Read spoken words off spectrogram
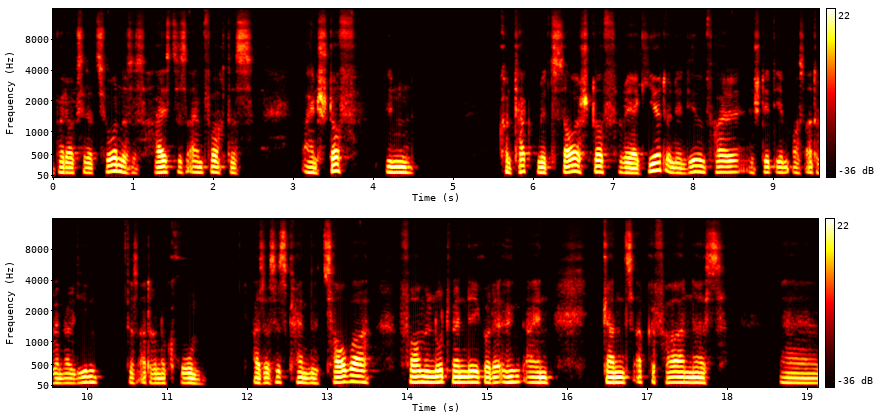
Bei der Oxidation, das ist, heißt es einfach, dass ein Stoff in Kontakt mit Sauerstoff reagiert und in diesem Fall entsteht eben aus Adrenalin das Adrenochrom. Also es ist keine Zauberformel notwendig oder irgendein ganz abgefahrenes äh,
